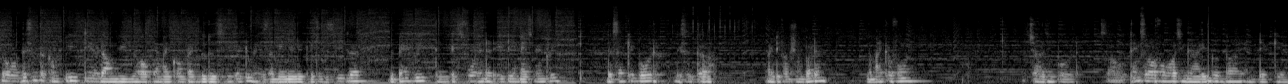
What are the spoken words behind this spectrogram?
So this is the complete teardown video of MI Compact Bluetooth Speaker 2. Here's the main unit which is the speaker, the battery, think it's 480 mAh battery, the circuit board, this is the multifunction button, the microphone, the charging port. So thanks a lot for watching guys, goodbye and take care.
